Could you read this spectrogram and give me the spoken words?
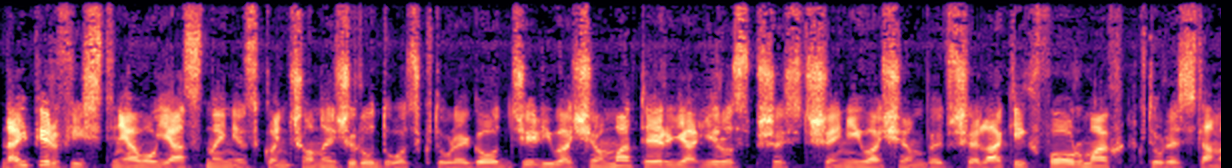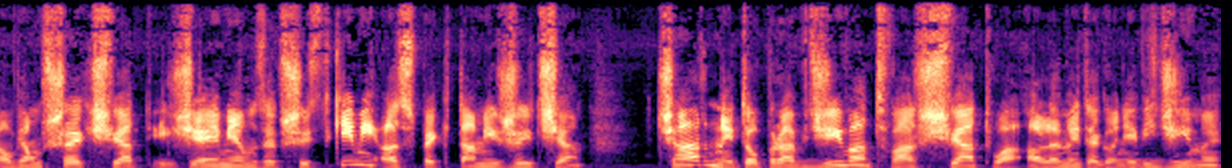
Najpierw istniało jasne, nieskończone źródło, z którego oddzieliła się materia i rozprzestrzeniła się we wszelakich formach, które stanowią wszechświat i Ziemię ze wszystkimi aspektami życia. Czarny to prawdziwa twarz światła, ale my tego nie widzimy.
